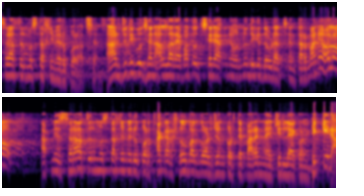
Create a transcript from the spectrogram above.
সিরাতুল মুস্তাকিমের উপর আছেন। আর যদি বুঝেন আল্লাহর ইবাদত ছেড়ে আপনি অন্যদিকে দৌড়াচ্ছেন, তার মানে হলো আপনি সিরাতুল মুস্তাকিমের উপর থাকার সৌভাগ্য অর্জন করতে পারেন নাই চিল্লা এখন ঠিক কি না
